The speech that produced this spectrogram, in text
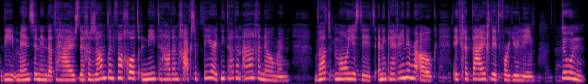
die mensen in dat huis de gezanten van God niet hadden geaccepteerd, niet hadden aangenomen. Wat mooi is dit. En ik herinner me ook, ik getuig dit voor jullie. Toen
